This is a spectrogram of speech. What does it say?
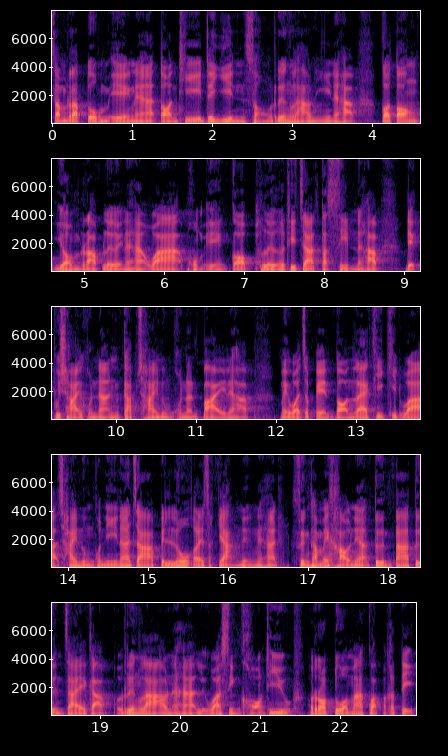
สำหรับตัวผมเองนะฮะตอนที่ได้ยิน 2 เรื่องราวนี้นะครับ ก็ต้องยอมรับเลยนะฮะว่าผมเองก็เผลอที่จะตัดสินนะครับ เด็กผู้ชายคนนั้นกับชายหนุ่มคนนั้นไปนะครับไม่ว่าจะเป็นตอนแรกที่คิดว่าชายหนุ่มคนนี้น่าจะเป็นโรคอะไรสักอย่างหนึ่งนะฮะซึ่งทำให้เขาเนี่ยตื่นตาตื่นใจกับเรื่องราวนะฮะหรือว่าสิ่งของที่อยู่รอบตัวมากกว่าปกติ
